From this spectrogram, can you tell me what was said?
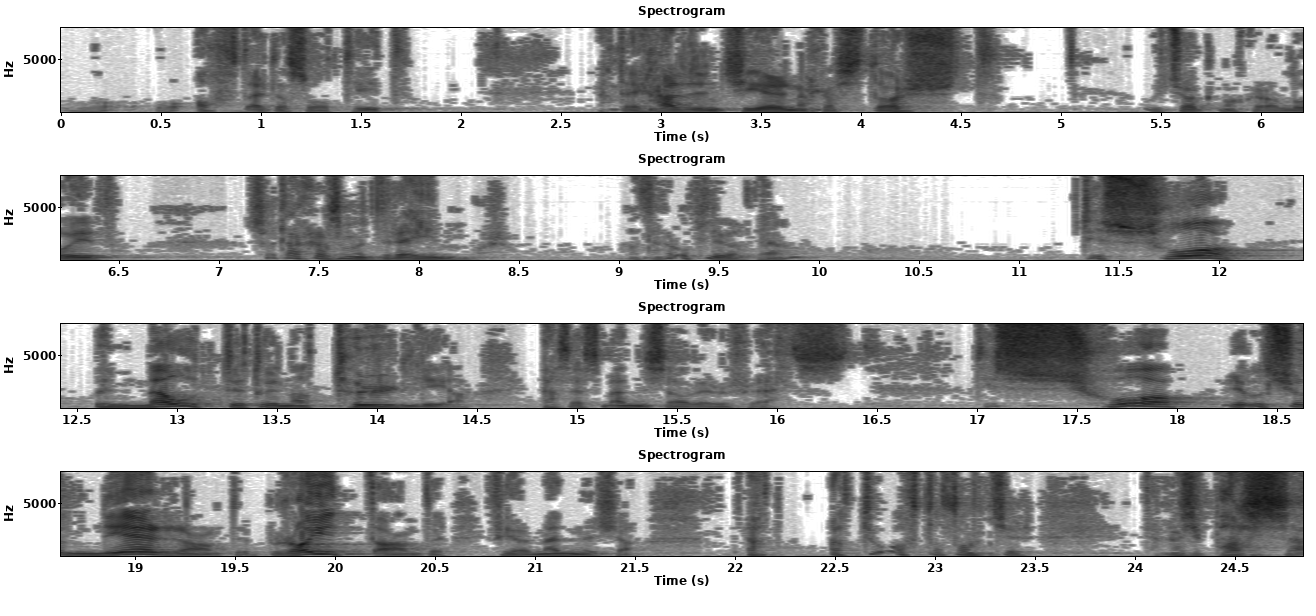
Og, og ofte er det så tid, at jeg har en kjer noe størst, og tjøk noe av liv, så er det akkurat som en dreimer. At jeg har opplevd det. Det er så umøtet og naturlige at et menneske har vært frelst. Det er så revolusjonerende, brøytende for en menneske at, at du ofte tenker, det kan ikke passe,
